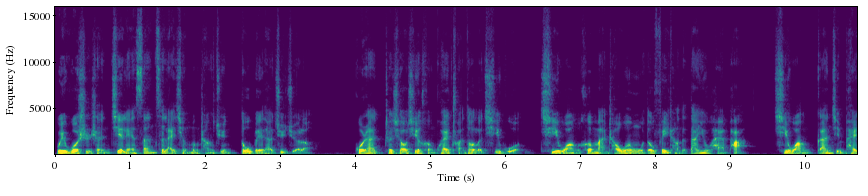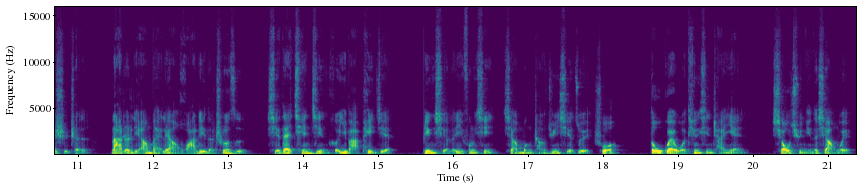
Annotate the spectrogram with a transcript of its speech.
魏国使臣接连三次来请孟尝君，都被他拒绝了。果然，这消息很快传到了齐国，齐王和满朝文武都非常的担忧害怕。齐王赶紧派使臣拉着两百辆华丽的车子，携带千金和一把佩剑，并写了一封信向孟尝君谢罪，说：“都怪我听信谗言，削去您的相位。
